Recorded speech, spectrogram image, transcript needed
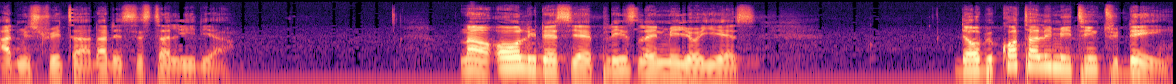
administrator, that is Sister Lydia. Now, all leaders here, please lend me your ears. There will be quarterly meeting today,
